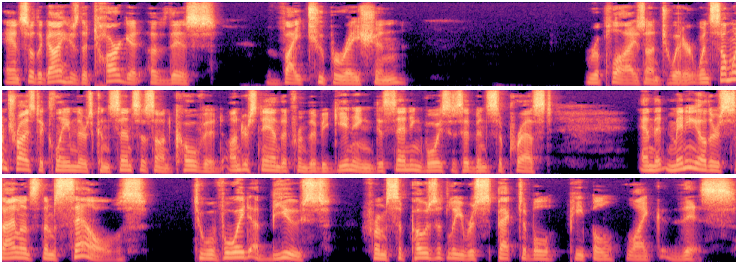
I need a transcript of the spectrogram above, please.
And so the guy who's the target of this vituperation replies on Twitter When someone tries to claim there's consensus on COVID, understand that from the beginning, dissenting voices have been suppressed and that many others silence themselves to avoid abuse from supposedly respectable people like this.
